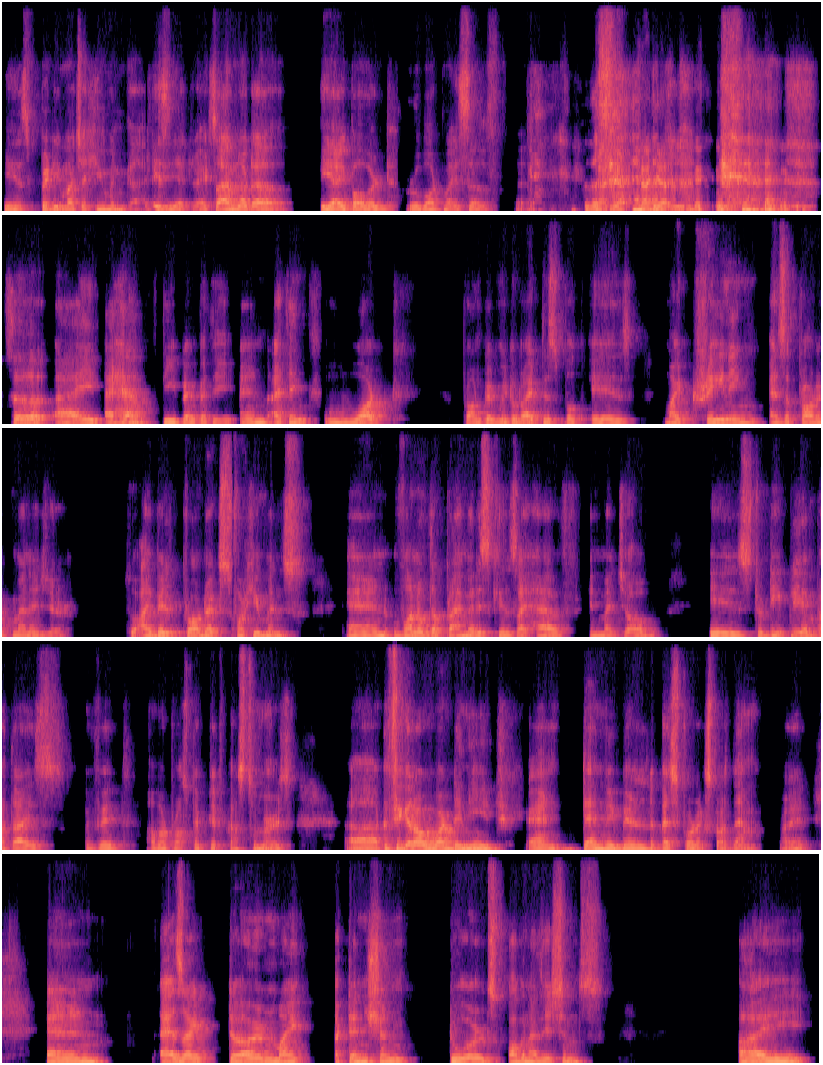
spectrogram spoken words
is pretty much a human guy is yet right? So i'm not a ai powered robot myself. Not yet, not yet. so i i have deep empathy and i think what prompted me to write this book is my training as a product manager. So i build products for humans and one of the primary skills i have in my job is to deeply empathize with our prospective customers uh, to figure out what they need and then we build the best products for them right? And as i turn my attention towards organizations i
